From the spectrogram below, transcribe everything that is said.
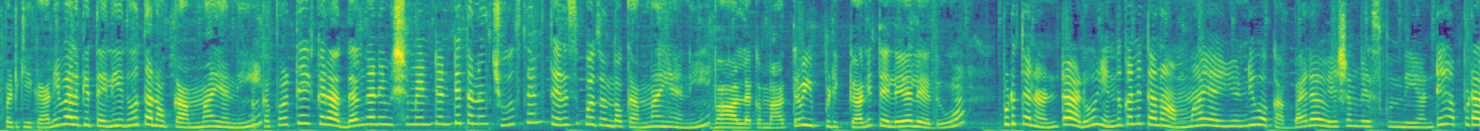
అప్పటికి కానీ వాళ్ళకి తెలియదు తను ఒక అమ్మాయి అని. కాకపోతే ఇక్కడ అర్థం కాని విషయం ఏంటంటే తనను చూస్తే తెలిసిపోతుంది ఒక అమ్మాయి అని. వాళ్ళకి మాత్రం ఇప్పటికి కానీ తెలియలేదు. ఇప్పుడు తను అంటాడు ఎందుకని తన అమ్మాయి అయ్యుండి ఒక అబ్బాయిలా వేషం వేసుకుంది? అంటే అప్పుడు ఆ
